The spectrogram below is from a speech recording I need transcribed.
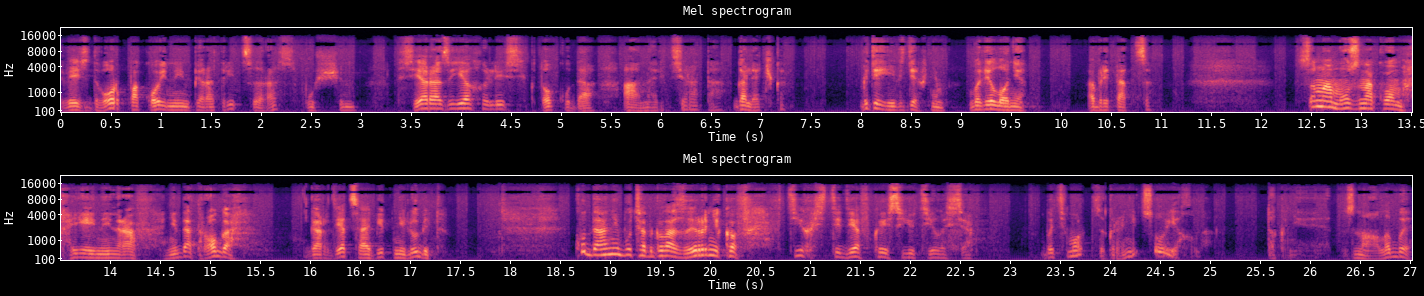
Весь двор покойной императрицы распущен. Все разъехались кто куда, а она ведь сирота, голячка. Где ей в здешнем Вавилоне обретаться? Самому знаком ейный нрав, недотрога. Гордец обид не любит. Куда-нибудь от глазырников в тихости девка и сютилась. Быть может, за границу уехала. Так нет, знала бы,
